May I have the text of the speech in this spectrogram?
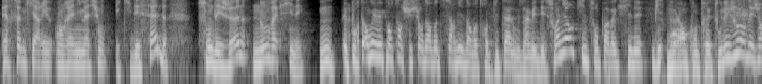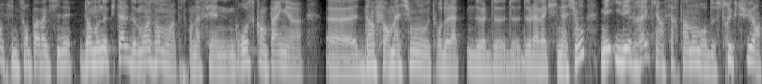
personnes qui arrivent en réanimation et qui décèdent sont des jeunes non vaccinés. Et pourtant, oui, mais pourtant, je suis sûr, dans votre service, dans votre hôpital, vous avez des soignants qui ne sont pas vaccinés. Vous rencontrez tous les jours des gens qui ne sont pas vaccinés. Dans mon hôpital, de moins en moins, parce qu'on a fait une grosse campagne euh, euh, d'information autour de la, de, de, de, la vaccination. Mais il est vrai qu'il y a un certain nombre de structures,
